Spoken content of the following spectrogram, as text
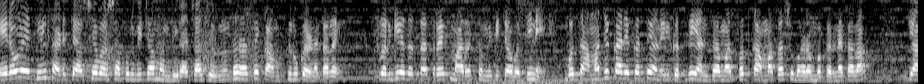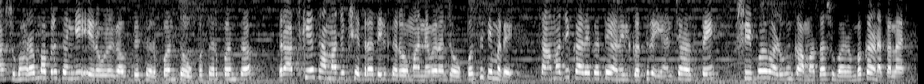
एरोळ येथील साडेचारशे वर्षापूर्वीच्या मंदिराच्या जीर्णोद्धाराचे काम सुरू करण्यात आलंय. स्वर्गीय दत्तात्रय स्मारक समितीच्या वतीने व सामाजिक कार्यकर्ते अनिल कचरे यांच्यामार्फत कामाचा शुभारंभ करण्यात आला. या शुभारंभाप्रसंगी एरोळे गावचे सरपंच उपसरपंच राजकीय सामाजिक क्षेत्रातील सर्व मान्यवरांच्या उपस्थितीमध्ये सामाजिक कार्यकर्ते अनिल कचरे यांच्या हस्ते श्रीफळ वाढवून कामाचा शुभारंभ करण्यात आला आहे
